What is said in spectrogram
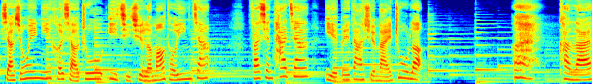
小熊维尼和小猪一起去了猫头鹰家，发现他家也被大雪埋住了。唉，看来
